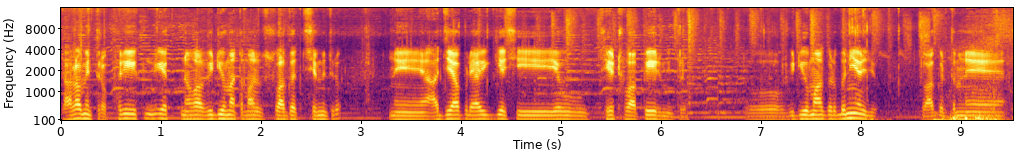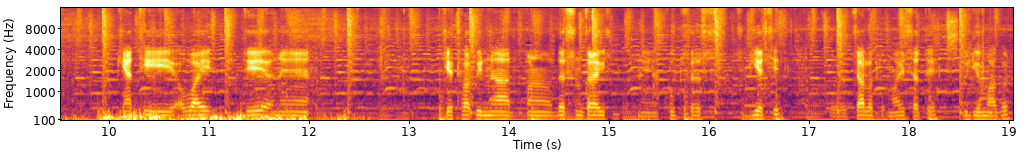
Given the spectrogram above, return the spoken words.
ચાલો મિત્રો, ફરી એક નવા વિડીયોમાં તમારું સ્વાગત છે મિત્રો. ને આજે આપણે આવી ગયા છીએ એવું જેઠવા પેર મિત્રો. તો વિડીયોમાં આગળ બની રહેજો. તો આગળ તમને ક્યાંથી અવાય તે અને જેઠવા પીરના પણ દર્શન કરાવીશું. અને ખૂબ સરસ જગ્યા છે. તો ચાલો તો મારી સાથે વિડીયોમાં આગળ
